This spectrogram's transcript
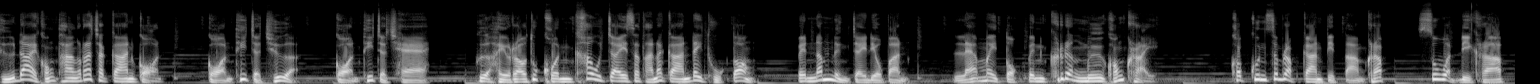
ถือได้ของทางราชการก่อน ก่อนที่จะเชื่อ ก่อนที่จะแชร์ เพื่อให้เราทุกคนเข้าใจสถานการณ์ได้ถูกต้อง เป็นน้ำหนึ่งใจเดียวกัน และไม่ตกเป็นเครื่องมือของใคร ขอบคุณสำหรับการติดตามครับ สวัสดีครับ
